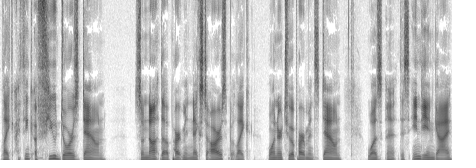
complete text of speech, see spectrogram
like I think a few doors down, so not the apartment next to ours, but like one or two apartments down was uh, this Indian guy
